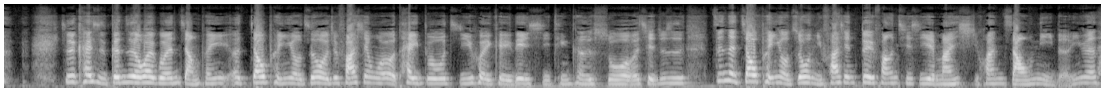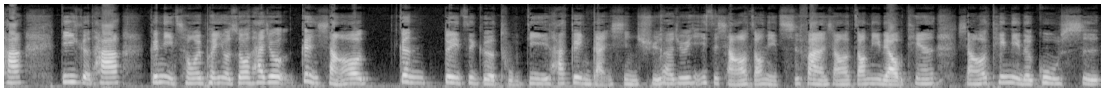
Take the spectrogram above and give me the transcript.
就是开始跟这个外国人讲朋友呃交朋友之后，我就发现我有太多机会可以练习听课说，而且就是真的交朋友之后，你发现对方其实也蛮喜欢找你的，因为他第一个他跟你成为朋友之后，他就更想要。更对这个土地他更感兴趣，他就一直想要找你吃饭，想要找你聊天，想要听你的故事，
